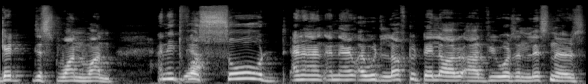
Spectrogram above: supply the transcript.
get just one one. And it yeah. was so and and I, I would love to tell our, our viewers and listeners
